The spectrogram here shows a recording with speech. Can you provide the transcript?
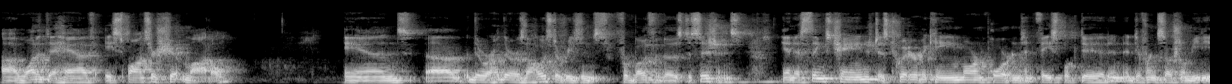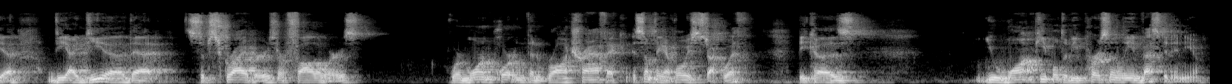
I wanted to have a sponsorship model and uh, there were there was a host of reasons for both of those decisions. And as things changed, as Twitter became more important and Facebook did, and, and different social media, the idea that subscribers or followers were more important than raw traffic is something I've always stuck with because you want people to be personally invested in you.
